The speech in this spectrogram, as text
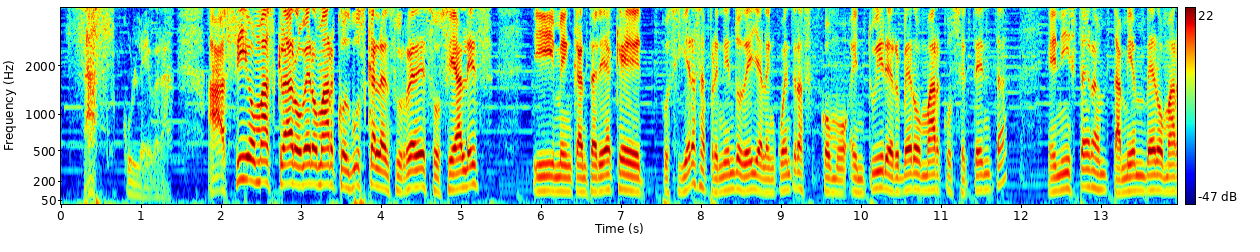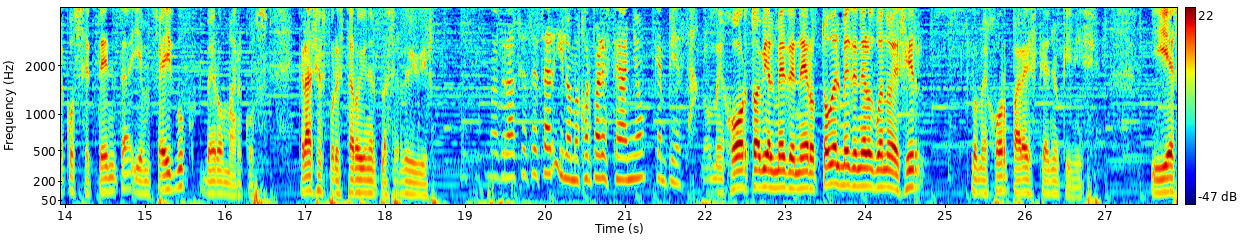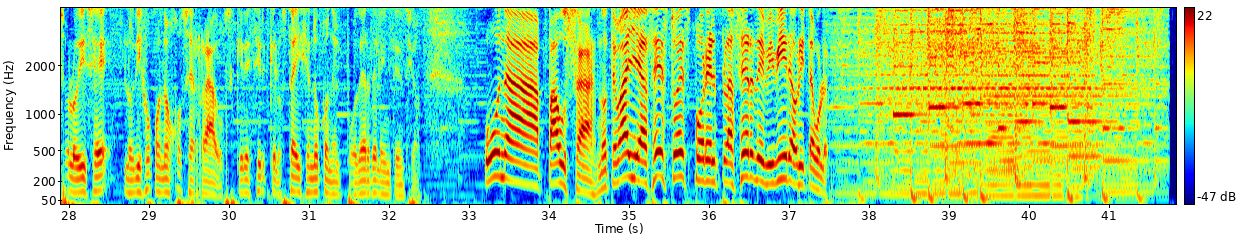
¡Sas, culebra! Así o más claro, Vero Marcos, búscala en sus redes sociales y me encantaría que pues siguieras aprendiendo de ella. La encuentras como en Twitter Vero Marcos 70, en Instagram también Vero Marcos 70 y en Facebook Vero Marcos. Gracias por estar hoy en el placer de vivir. Muchísimas gracias César y lo mejor para este año que empieza. Lo mejor todavía el mes de enero, todo el mes de enero es bueno decir lo mejor para este año que inicia. Y eso lo dice, lo dijo con ojos cerrados, quiere decir que lo está diciendo con el poder de la intención una pausa. No te vayas, esto es por el placer de vivir. Ahorita volvemos.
